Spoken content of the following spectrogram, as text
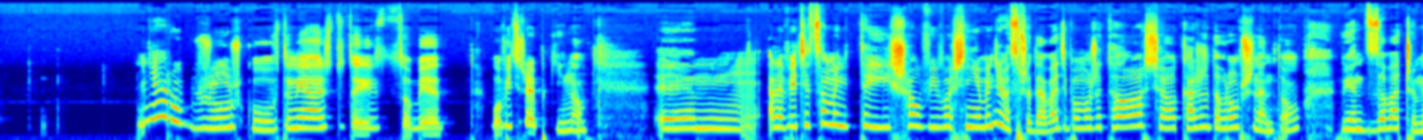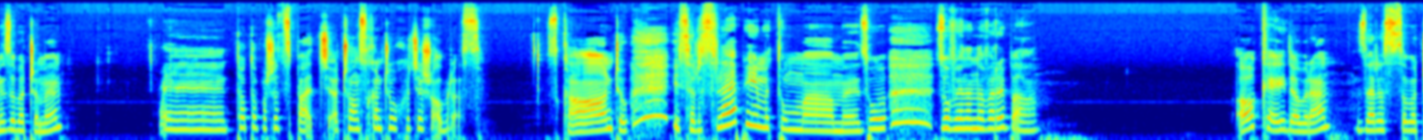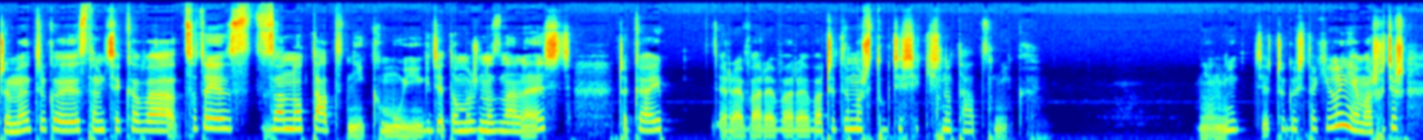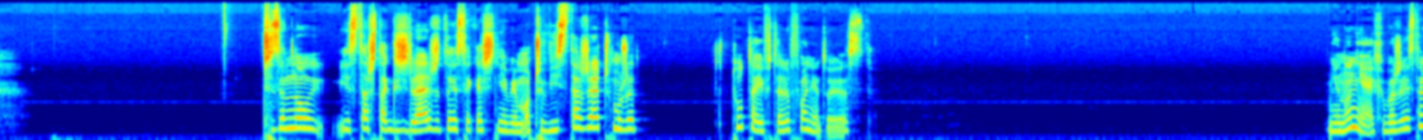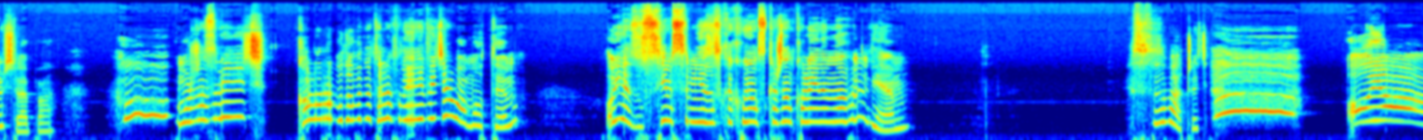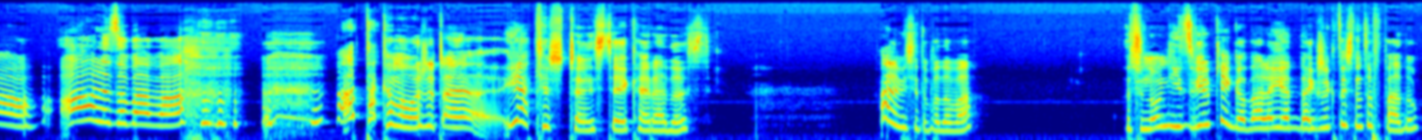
nie rób brzuszków, ty miałaś tutaj sobie łowić rybki, no. Ym, ale wiecie co, my tej szałwi właśnie nie będziemy sprzedawać, bo może to się okaże dobrą przynętą, więc zobaczymy, zobaczymy. Yy, to to poszedł spać, a czy on skończył chociaż obraz? Skończył. I coraz lepiej my tu mamy. Zło złowiona nowa ryba. Okej, okay, dobra. Zaraz zobaczymy. Tylko jestem ciekawa, co to jest za notatnik mój, gdzie to można znaleźć. Czekaj, Rewa, rewa, rewa. Czy ty masz tu gdzieś jakiś notatnik? Nie, nigdzie czegoś takiego nie masz. Chociaż. Czy ze mną jest aż tak źle, że to jest jakaś, nie wiem, oczywista rzecz? Może tutaj w telefonie to jest. Nie, no nie, chyba że jestem ślepa. można zmienić kolor obudowy na telefon. Ja nie wiedziałam o tym. O Jezus, Simsy mnie zaskakują z każdym kolejnym nowym dniem. Chcę to zobaczyć. O ja! Ale zabawa! A taka mała rzecz, a jakie szczęście, jaka radość. Ale mi się to podoba. Znaczy, no nic wielkiego, no ale jednak, że ktoś na to wpadł.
